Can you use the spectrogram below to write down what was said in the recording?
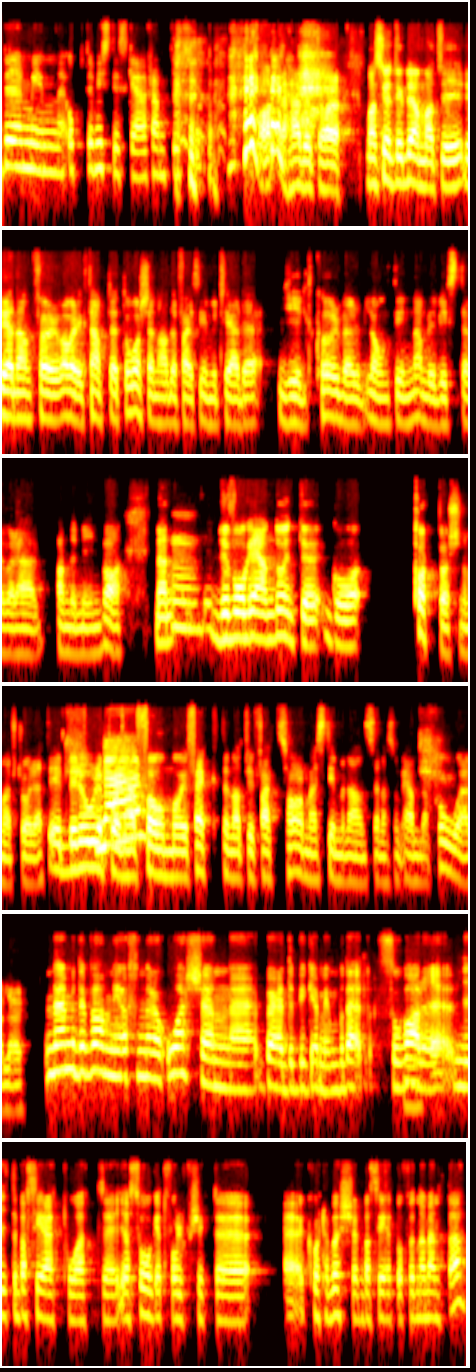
det är min optimistiska framtidssyn. ja, härligt att höra. Man ska inte glömma att vi redan för vad var det, knappt ett år sedan hade faktiskt inverterade yieldkurvor långt innan vi visste vad den här pandemin var. Men mm. du vågar ändå inte gå kort börsen om jag förstår rätt? Beror det på den här FOMO-effekten att vi faktiskt har de här stimulanserna som eldar på eller? Nej men det var när jag för några år sedan eh, började bygga min modell så var mm. det lite baserat på att eh, jag såg att folk försökte eh, korta börsen baserat på fundamenta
